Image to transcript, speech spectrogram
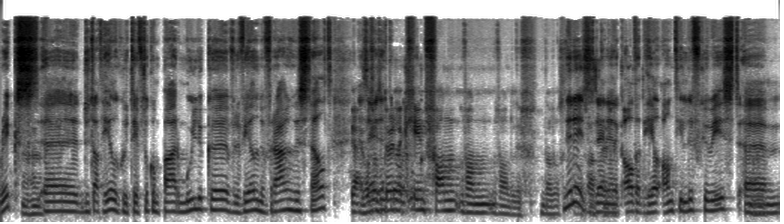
Rix Mhm. eh, doet dat heel goed. Hij heeft ook een paar moeilijke, vervelende vragen gesteld. Ja, En hij zij was ook zijn duidelijk geen fan van, van Liv. Dat was, Nee, nee, ze zijn eigenlijk altijd heel anti-liv geweest. Mhm. Ehm,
